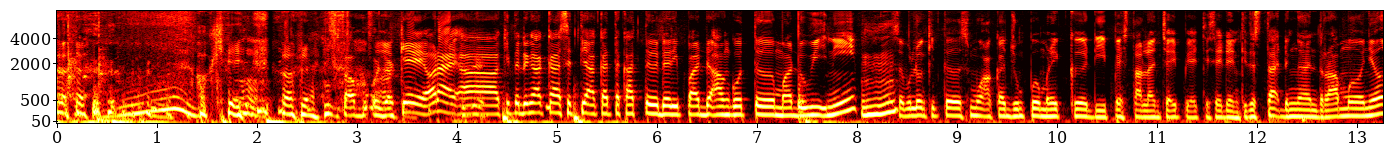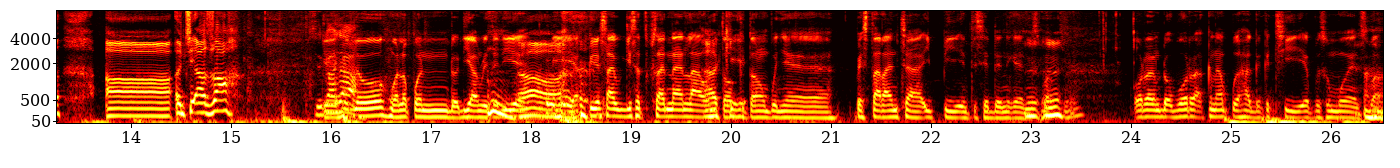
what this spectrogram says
Okay. Alright. Okay alright. Uh, Kita dengarkan setiap kata-kata Daripada anggota Madui ni. Mm-hmm. Sebelum kita semua akan jumpa mereka Di Pesta Lancar EP Antecedent Kita start dengan dramanya uh, Encik Azhar Okay, hello. Walaupun duduk diam dari tadi Oh. oh. Tapi aku dah bagi satu pesanan lah Okay. Untuk kita orang punya Pesta rancak EP Antecedent ni kan. Sebab Orang duk borak Kenapa harga kecil Apa semua kan. Sebab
